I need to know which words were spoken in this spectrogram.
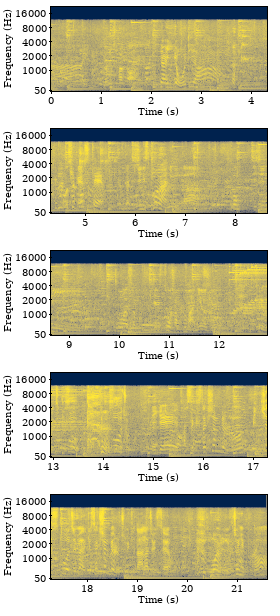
아 이거 너무 작아. 야 이게 어디야? 큐포스켓 그러니까 디즈니 스토어는 아니니까. 꼭 디즈니 스토어에서 디즈니 스토어 정품 아니어도. 그리고 이제 푸 푸죠 이게 다 섹, 섹션별로 미키 스토어지만 이렇게 섹션별로 좀 이렇게 나눠져 있어요. 우 와 이거 뭐 엄청 예쁘다 우와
